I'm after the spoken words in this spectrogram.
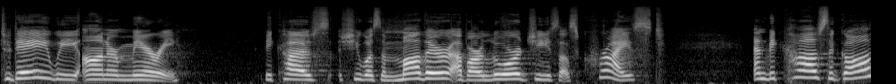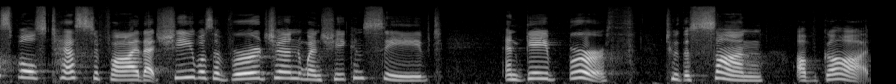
Today we honor Mary because she was the mother of our Lord Jesus Christ, and because the Gospels testify that she was a virgin when she conceived and gave birth to the Son of God.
